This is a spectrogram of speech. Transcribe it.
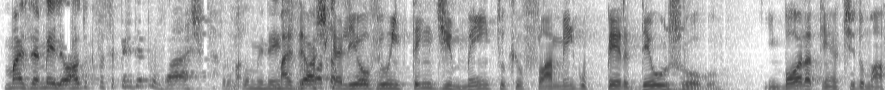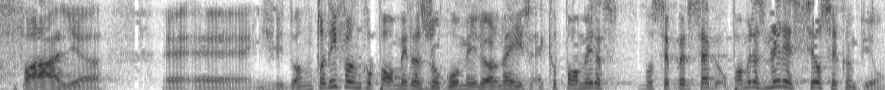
Mas é melhor do que você perder pro Vasco, pro Fluminense. Mas eu acho que ali houve um entendimento que o Flamengo perdeu o jogo. Embora tenha tido uma falha, é, é, individual. Não estou nem falando que o Palmeiras jogou melhor, não é isso. É que o Palmeiras, você percebe, o Palmeiras mereceu ser campeão.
